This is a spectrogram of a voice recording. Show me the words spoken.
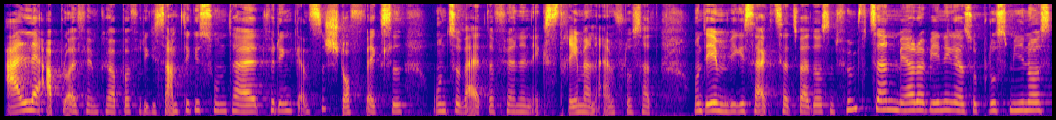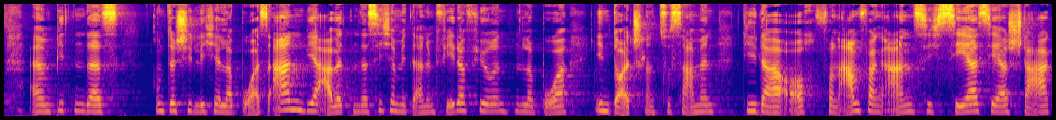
alle Abläufe im Körper, für die gesamte Gesundheit, für den ganzen Stoffwechsel und so weiter für einen extremen Einfluss hat. Und eben, wie gesagt, seit 2015 mehr oder weniger, also plus minus, ähm, bieten das unterschiedliche Labors an. Wir arbeiten da sicher mit einem federführenden Labor in Deutschland zusammen, die da auch von Anfang an sich sehr, sehr stark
